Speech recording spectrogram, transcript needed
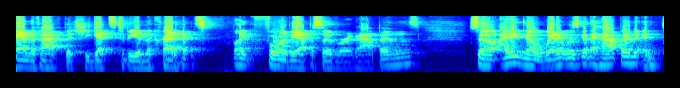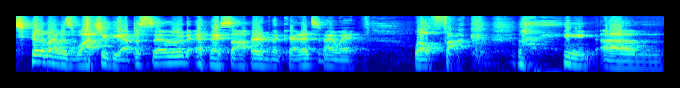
and the fact that she gets to be in the credits like for the episode where it happens. So I didn't know when it was going to happen until I was watching the episode and I saw her in the credits and I went, "Well, fuck." um,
